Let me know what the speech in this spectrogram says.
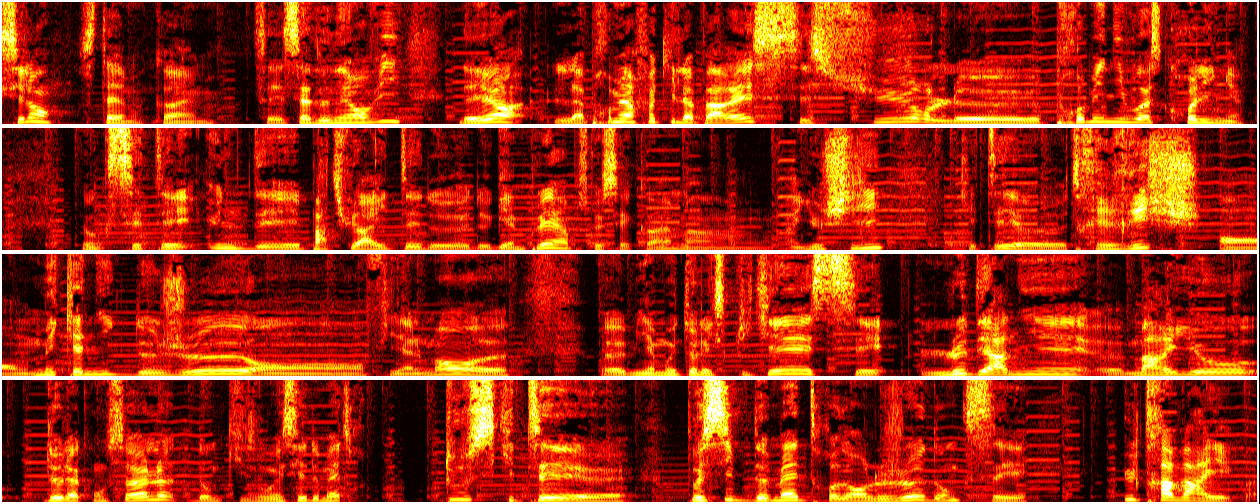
Excellent ce thème quand même. Ça, donnait envie. D'ailleurs, la première fois qu'il apparaît, c'est sur le premier niveau à scrolling. Donc c'était une des particularités de, gameplay, hein, parce que c'est quand même un, Yoshi qui était euh, très riche en mécanique de jeu, en finalement, euh, euh, Miyamoto l'expliquait, c'est le dernier Mario de la console, donc ils ont essayé de mettre tout ce qui était possible de mettre dans le jeu, donc c'est ultra varié quoi.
